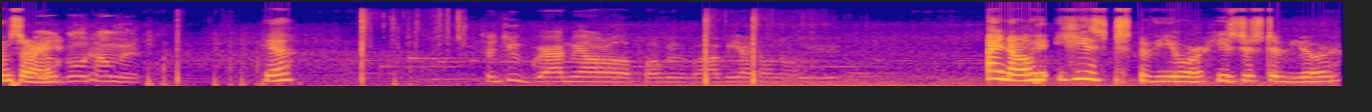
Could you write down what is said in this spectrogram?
Yo, sorry. gold helmet. Yeah? Since you grabbed me out of the public lobby, I don't know you. I know he's just a viewer. He's just a viewer.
